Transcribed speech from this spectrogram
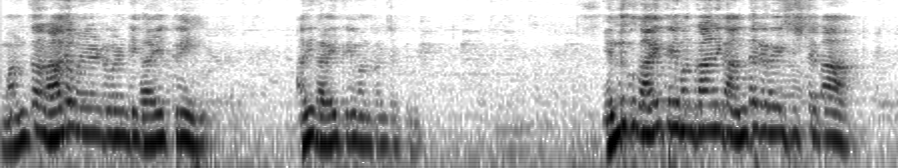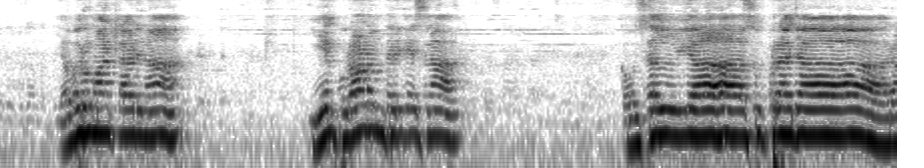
మంత్రరాజమైనటువంటి గాయత్రి అని గాయత్రి మంత్రం చెప్పింది ఎందుకు గాయత్రి మంత్రానికి అంతటి వైశిష్టత ఎవరు మాట్లాడినా ఏ పురాణం తిరిగేసినా కౌసల్యా సుప్రజారా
